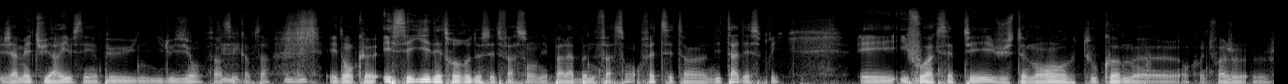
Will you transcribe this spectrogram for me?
jamais tu y arrives, c'est un peu une illusion. Enfin, c'est Mm. comme ça. Mhm. Et donc, euh, essayer d'être heureux de cette façon n'est pas la bonne façon. En fait, c'est un état d'esprit. Et il faut accepter, justement, tout comme, euh, encore une fois, je, je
